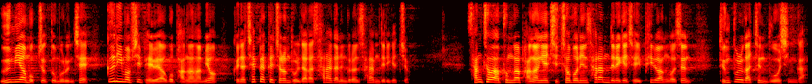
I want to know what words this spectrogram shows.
의미와 목적도 모른 채 끊임없이 배회하고 방황하며 그냥 챗백글처럼 돌다가 살아가는 그런 사람들이겠죠. 상처와 아픔과 방황에 지쳐버린 사람들에게 제일 필요한 것은 등불 같은 무엇인가,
